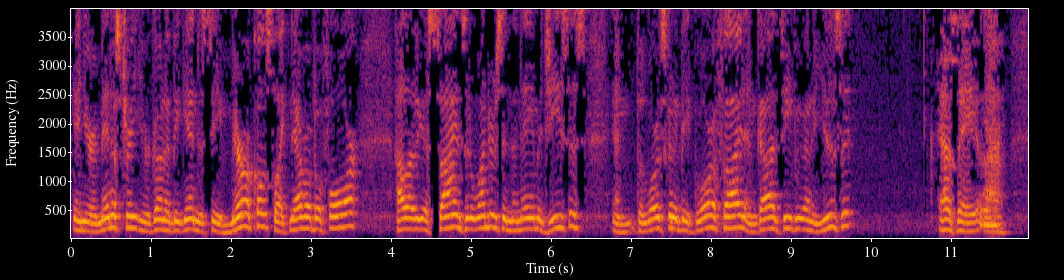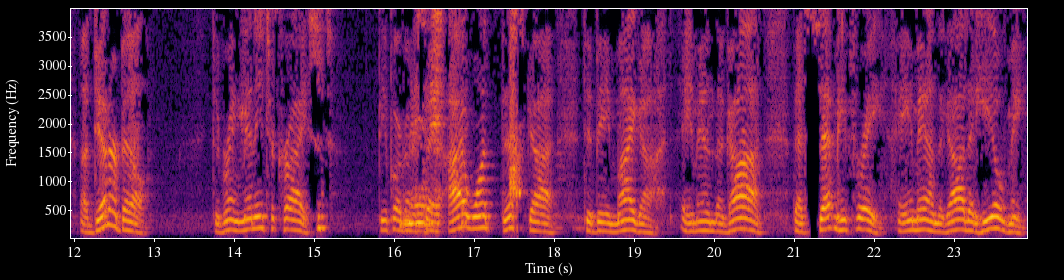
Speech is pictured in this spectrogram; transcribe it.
in your ministry. You're going to begin to see miracles like never before. Hallelujah. Signs and wonders in the name of Jesus. And the Lord's going to be glorified, and God's even going to use it as a, uh, a dinner bell to bring many to Christ. People are going to say, I want this God to be my God. Amen. The God that set me free. Amen. The God that healed me.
